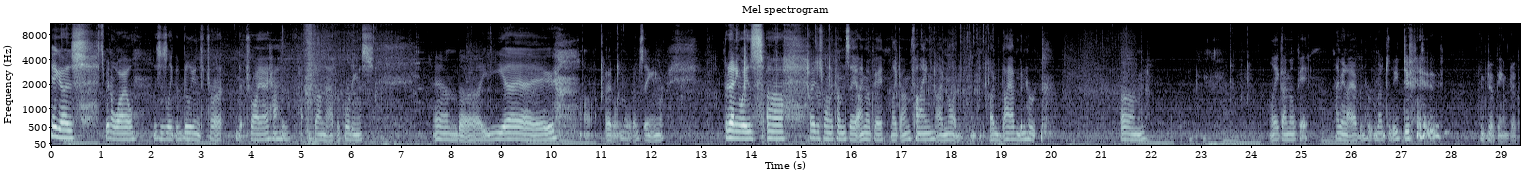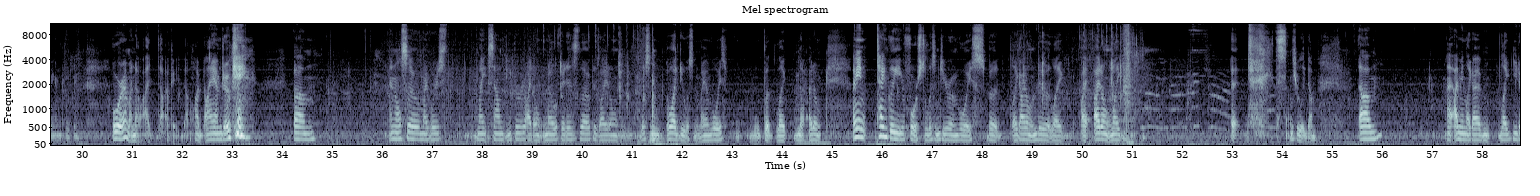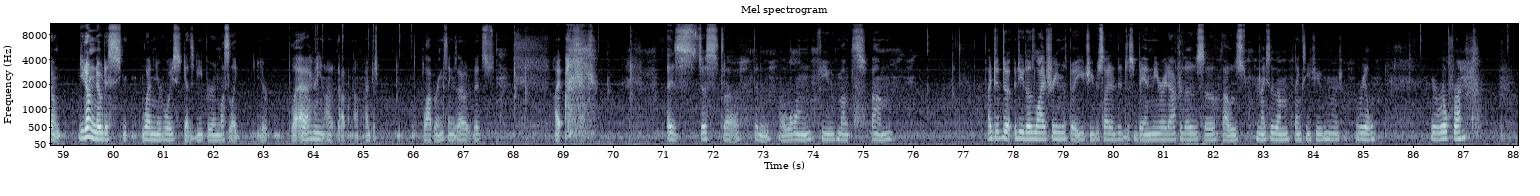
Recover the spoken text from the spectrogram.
Hey guys, it's been a while. This is like the billionth try that try I have done at recording this, and uh, yay! I don't know what I'm saying anymore. But anyways, uh, I just want to come and say I'm okay. Like I'm fine. I'm not. I'm. I haven't been hurt. Um. Like I'm okay. I mean, I have been hurt mentally, dude. I'm joking, I'm joking, I'm joking. Or am I? No, I, okay, no, I'm, I am joking. Um, and also, my voice might sound deeper. I don't know if it is, though, because I don't listen, well, I do listen to my own voice, but, like, no, I don't, I mean, technically, you're forced to listen to your own voice, but, like, I don't do it, like, I, I don't, like, uh, this sounds really dumb. Um, I, I mean, like I'm like you don't you don't notice when your voice gets deeper unless like you're. I mean, I, I don't know. I'm just blabbering things out. It's I. it's just uh, been a long few months. Um, I did do those live streams, but YouTube decided to just ban me right after those, so that was nice of them. Thanks, YouTube. Real you're a real friend.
